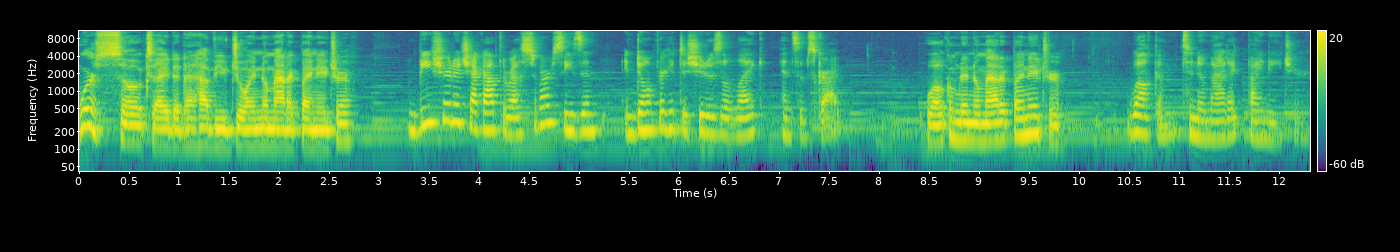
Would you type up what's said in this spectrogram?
We're so excited to have you join Nomadic by Nature. Be sure to check out the rest of our season and don't forget to shoot us a like and subscribe. Welcome to Nomadic by Nature. Welcome to Nomadic by Nature.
